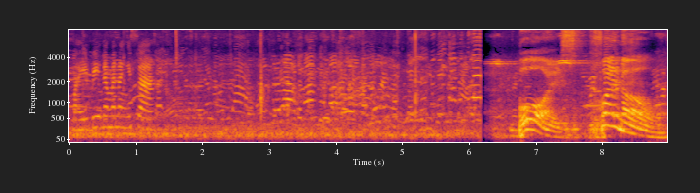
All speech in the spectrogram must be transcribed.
Mahibit naman ang isa. Boys Final!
